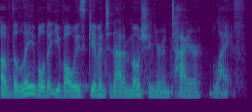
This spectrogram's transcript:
of the label that you've always given to that emotion your entire life.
